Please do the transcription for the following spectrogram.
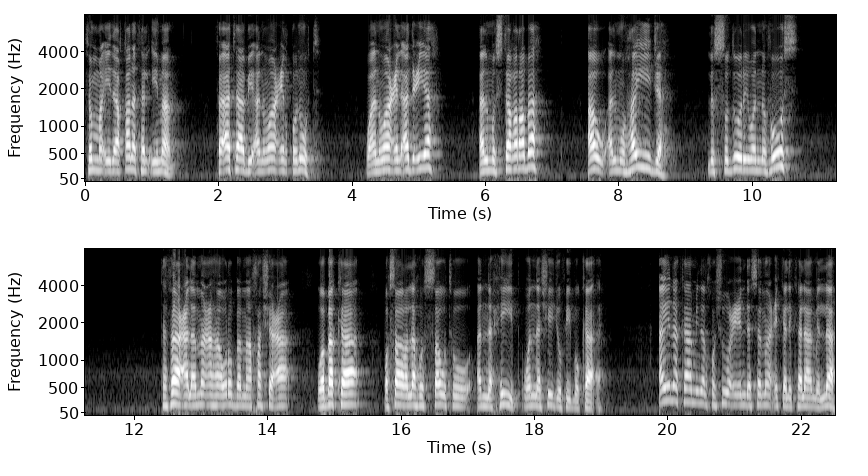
ثم إذا قنت الإمام فأتى بأنواع القنوت وأنواع الأدعية المستغربة أو المهيجة للصدور والنفوس تفاعل معها وربما خشع وبكى وصار له الصوت النحيب والنشيج في بكائه. أين كان من الخشوع عند سماعك لكلام الله؟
